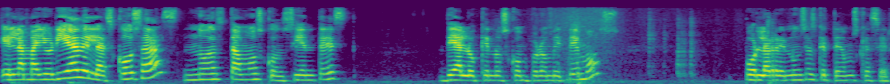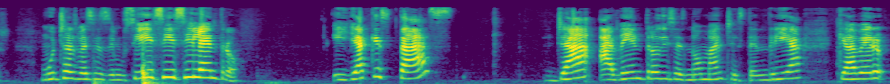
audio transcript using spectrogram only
en la mayoría de las cosas no estamos conscientes de a lo que nos comprometemos por las renuncias que tenemos que hacer. Muchas veces decimos, sí, sí, sí, le entro. Y ya que estás, ya adentro dices, no manches, tendría que haber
